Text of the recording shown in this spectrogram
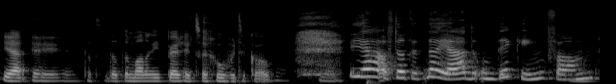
Ja, dat, dat de mannen niet per se terug hoeven te komen. Ja, ja of dat het, nou ja, de ontdekking van,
